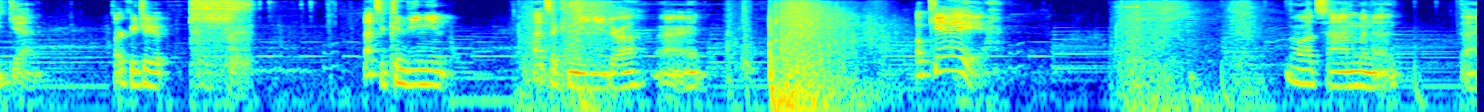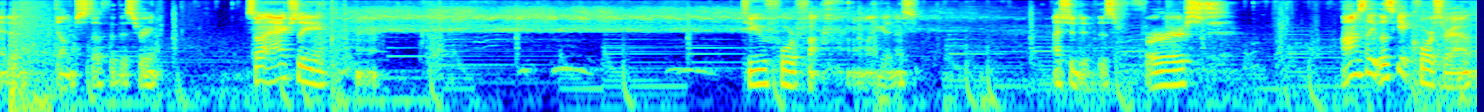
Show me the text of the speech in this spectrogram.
He get? Dark creature... That's a convenient... That's a convenient draw. Alright. Okay! Well, let's... I'm gonna die to dumb stuff at this rate. So I actually... two four five. Oh my goodness. I should do this first. Honestly, let's get Courser out.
